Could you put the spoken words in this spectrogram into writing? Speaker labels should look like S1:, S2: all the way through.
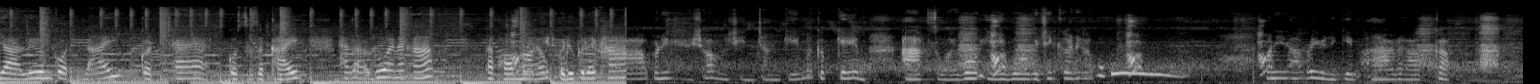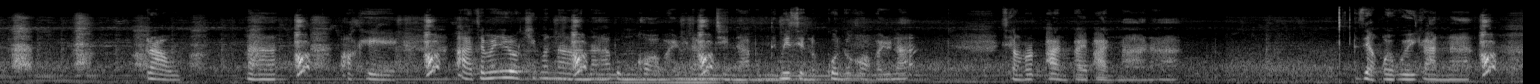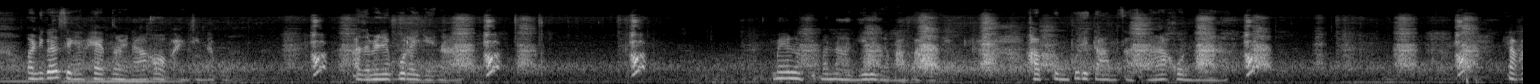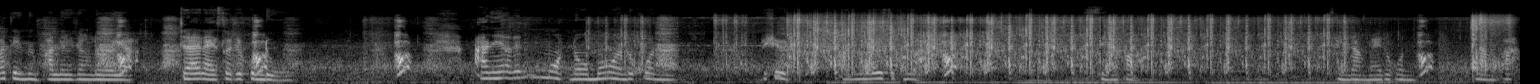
S1: อย่าลืมกดไลค์ กดแชร์ กด subscribe ให้เราด้วยนะคะถ้าพร้อมแล้วไปดูกันเลยค่ะ วันนี้คือช่องชินจังเกมมากับเกม Ark Survival e v o กันเช่นเคยนะครับโอ้โหวันนี้นะครับเราอยู่ในเกม Ark นะครับกับ เรานะฮะโอเค อาจจะไม่ได้ลงคลิปมานานนะ ผมขอไปด้วยนะจริงๆนะ ผมถ้ามีเสียงรบกวนก็ขอไปด้วยนะ เสียงรถผ่านไปผ่านมานะฮะ เสียงคุยกันนะ วันนี้ก็เสียงแหบๆหน่อยนะ ขอไปจริงนะผม อาจจะไม่ได้พูดอะไรเยอะนะ ไม่ได้ลงคลิปมานานยี่เลยนะบางปาขอบคุณผู้ติดตามสามสิบห้าคนนะ อยากให้ถึงหนึ่งพันเลยจังเลยอะ จะได้ไลฟ์สดให้คุณดู อันนี้เราเล่นโหมด normal นะทุกคน ไม่ใช่อันนี้ไม่รู้สึกหรอเสียงเปล่า สียงดังไหมทุกคน ดังปะ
